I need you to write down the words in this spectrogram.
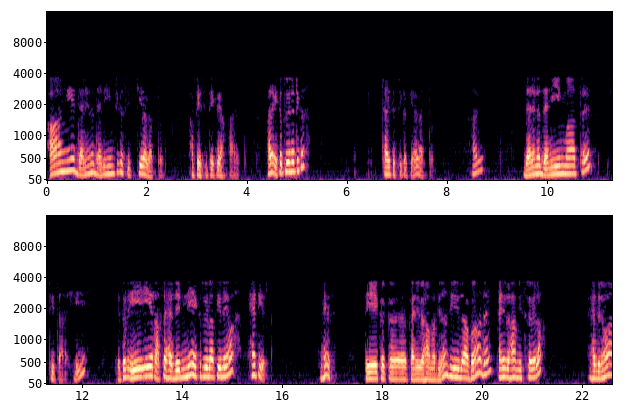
ආන්ගේ දැනෙන දැනීම් ටික සිත් කියලා ගත්තොත් අපේ සිතේ ක්‍රියාකාරීත්වය. හරි එකතු වෙන ටික චෛතසික කියලා ගත්තොත්. හරිද? දැනෙන දැනීම් මාත්‍රය සිතයි. එතකොට ඒ ඒ රස හැදෙන්නේ එකතු වෙලා තියෙන ඒවා හැටියට. නේද? තේකක පැණි රහ මදිනවා සීනි දාපුවම දැන් පැණි රහ මිශ්‍ර වෙලා හැදෙනවා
